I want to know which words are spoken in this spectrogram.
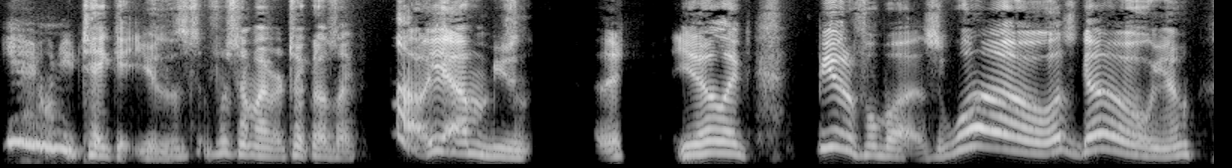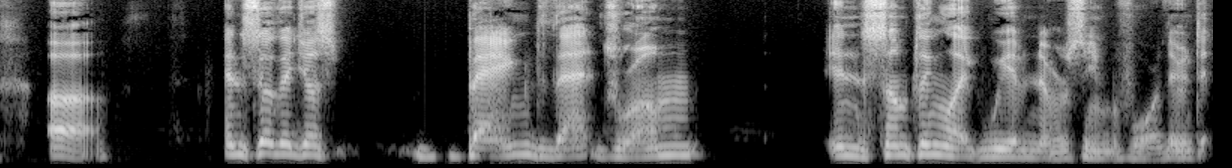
you know, when you take it, you, the first time I ever took it, I was like, oh yeah, I'm using this, you know, like beautiful buzz. Whoa, let's go, you know? Uh, and so they just banged that drum in something like we have never seen before. They went to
